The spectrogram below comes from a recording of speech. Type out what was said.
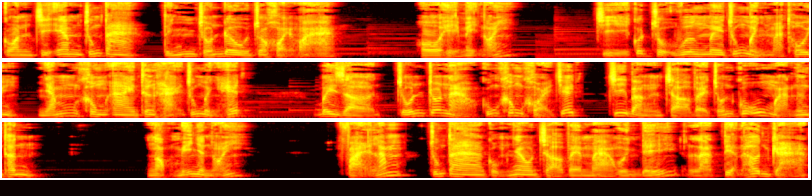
còn chị em chúng ta tính trốn đâu cho khỏi họa? Hồ hỉ mị nói, chỉ có trụ vương mê chúng mình mà thôi, nhắm không ai thương hại chúng mình hết. Bây giờ trốn chỗ nào cũng không khỏi chết chi bằng trở về trốn cũ mà nương thân. Ngọc mỹ nhân nói, phải lắm, chúng ta cùng nhau trở về mả huỳnh đế là tiện hơn cả.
